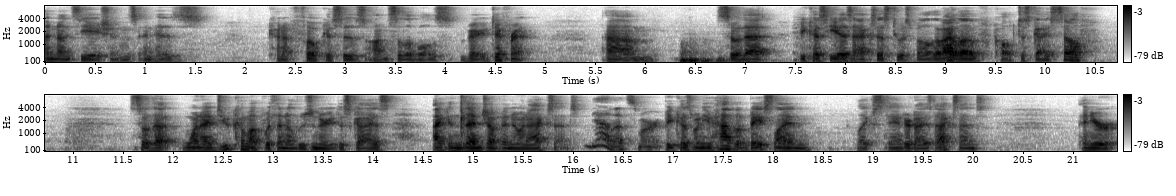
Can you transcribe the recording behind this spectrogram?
enunciations and his kind of focuses on syllables very different. Um, so that because he has access to a spell that I love called Disguise Self, so that when I do come up with an illusionary disguise, I can then jump into an accent. Yeah that's smart. Because when you have a baseline like standardized accent and your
